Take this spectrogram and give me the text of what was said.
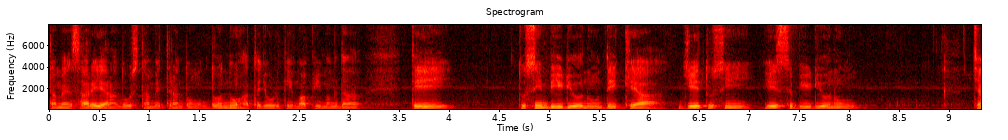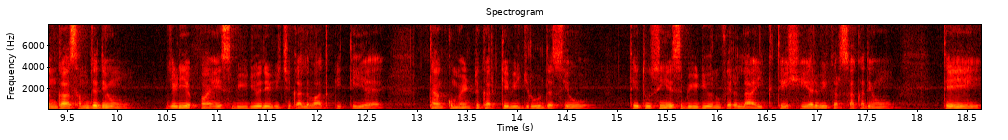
ਤਾਂ ਮੈਂ ਸਾਰੇ ਯਾਰਾਂ ਦੋਸਤਾਂ ਮਿੱਤਰਾਂ ਤੋਂ ਦੋਨੋਂ ਹੱਥ ਜੋੜ ਕੇ ਮਾਫੀ ਮੰਗਦਾ ਤੇ ਤੁਸੀਂ ਵੀਡੀਓ ਨੂੰ ਦੇਖਿਆ, ਜੇ ਤੁਸੀਂ ਇਸ ਵੀਡੀਓ ਨੂੰ ਚੰਗਾ ਸਮਝਦੇ ਹੋ, ਜਿਹੜੀ ਆਪਾਂ ਇਸ ਵੀਡੀਓ ਦੇ ਵਿੱਚ ਗੱਲਬਾਤ ਕੀਤੀ ਹੈ, ਤਾਂ ਕਮੈਂਟ ਕਰਕੇ ਵੀ ਜਰੂਰ ਦੱਸਿਓ ਤੇ ਤੁਸੀਂ ਇਸ ਵੀਡੀਓ ਨੂੰ ਫਿਰ ਲਾਈਕ ਤੇ ਸ਼ੇਅਰ ਵੀ ਕਰ ਸਕਦੇ ਹੋ ਤੇ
